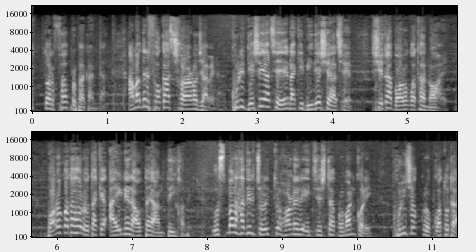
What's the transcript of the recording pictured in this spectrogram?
একতরফা প্রভাকাণ্ডা আমাদের ফোকাস সরানো যাবে না। খুনি দেশে আছে নাকি বিদেশে আছে, সেটা বড় কথা নয়। বড় কথা হলো তাকে আইনের আওতায় আনতেই হবে। ওসমান হাদির চরিত্র হরণের এই চেষ্টা প্রমাণ করে খনিচক্র কতটা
